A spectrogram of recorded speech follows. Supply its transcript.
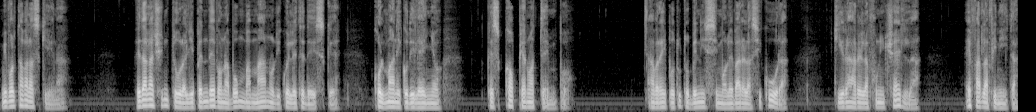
mi voltava la schiena e dalla cintura gli pendeva una bomba a mano di quelle tedesche, col manico di legno, che scoppiano a tempo. Avrei potuto benissimo levare la sicura, tirare la funicella e farla finita,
